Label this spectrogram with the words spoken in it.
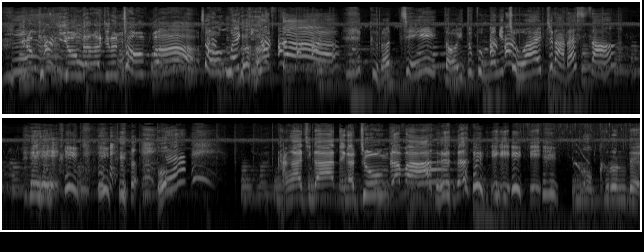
이렇게 귀여운 강아지는 처음 봐. 정말 귀엽다. 그렇지. 너희도 분명히 좋아할 줄 알았어. 어? 강아지가 내가 좋은가 봐. 어, 그런데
